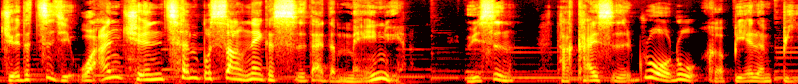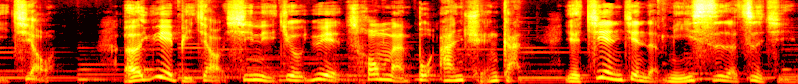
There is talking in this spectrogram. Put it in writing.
觉得自己完全称不上那个时代的美女啊，于是呢，她开始落入和别人比较。而越比较，心里就越充满不安全感，也渐渐的迷失了自己，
